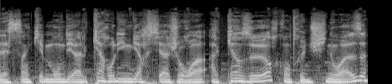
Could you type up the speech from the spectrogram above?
La cinquième mondiale Caroline Garcia jouera à 15h contre une chinoise.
